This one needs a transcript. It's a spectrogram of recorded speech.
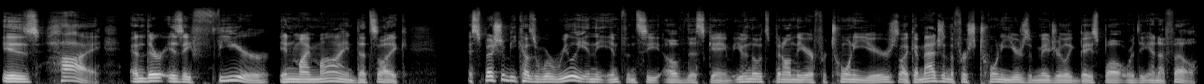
is high. And there is a fear in my mind that's like, especially because we're really in the infancy of this game, even though it's been on the air for 20 years. Like, imagine the first 20 years of Major League Baseball or the NFL.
